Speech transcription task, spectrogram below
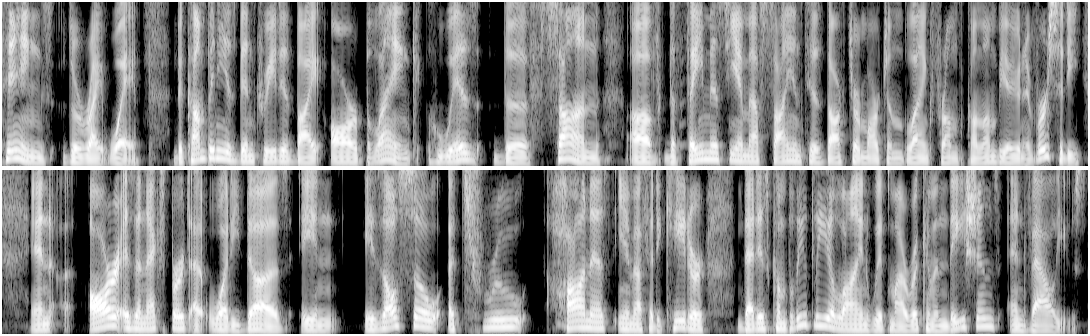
things the right way. The company has been created by R. Blank, who is the son of the famous EMF scientist Dr. Martin Blank from Columbia University. And uh, R is an expert at what he does and is also a true honest EMF educator that is completely aligned with my recommendations and values.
